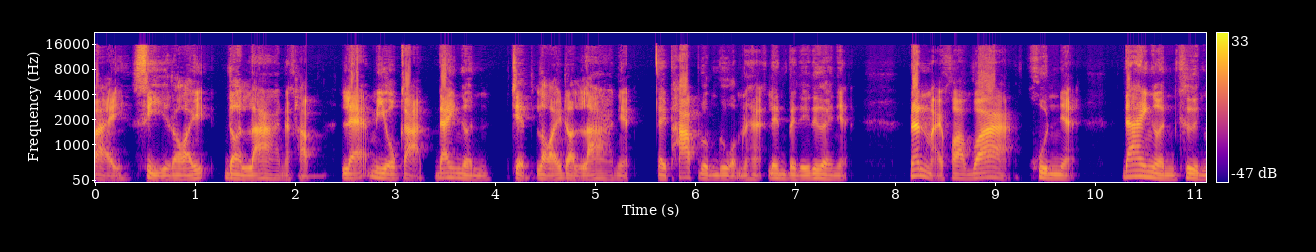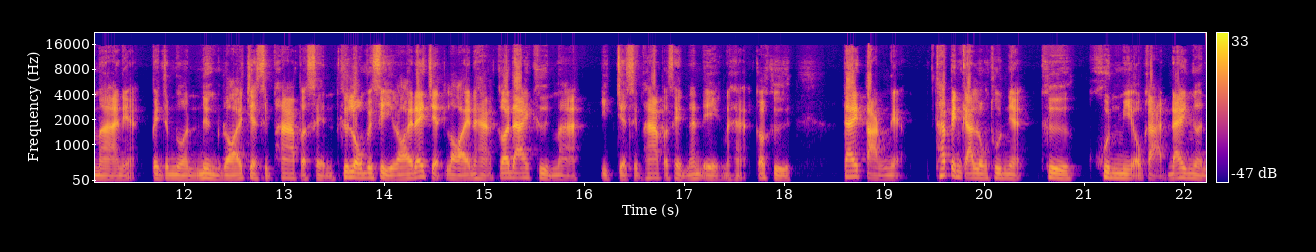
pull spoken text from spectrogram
ไป 400 ดอลลาร์นะครับ และมีโอกาสได้เงิน 700 ดอลลาร์เนี่ยในภาพรวมๆนะฮะเล่นไปเรื่อยๆเนี่ยนั่นหมายความว่าคุณเนี่ย ได้เงินคืนมาเนี่ยเป็นจำนวน 175%คือลงไป 400 ได้ 700นะฮะก็ได้คืนมาอีก 75%นั่นเองนะฮะก็คือได้ตังค์เนี่ยถ้าเป็นการลงทุนเนี่ยคือคุณมีโอกาสได้เงิน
